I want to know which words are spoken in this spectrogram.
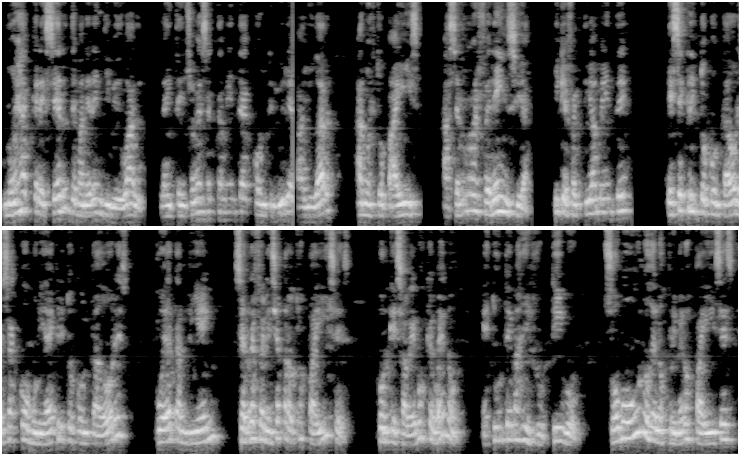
No es a crecer de manera individual. La intención es exactamente a contribuir a ayudar a nuestro país, a hacer referencia y que efectivamente ese criptocontador, esa comunidad de criptocontadores pueda también ser referencia para otros países, porque sabemos que, bueno, esto es un tema disruptivo. Somos uno de los primeros países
